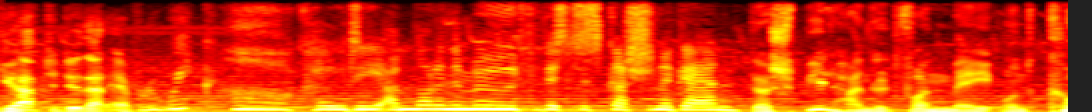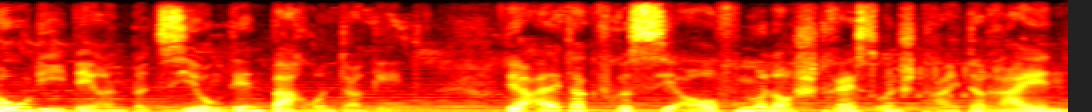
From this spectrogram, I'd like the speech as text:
You have to do that every week? Oh, Cody, I'm not in the mood for this discussion again. Das Spiel handelt von May und Cody, deren Beziehung den Bach runtergeht. Der Alltag frisst sie auf, nur noch Stress und Streitereien,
